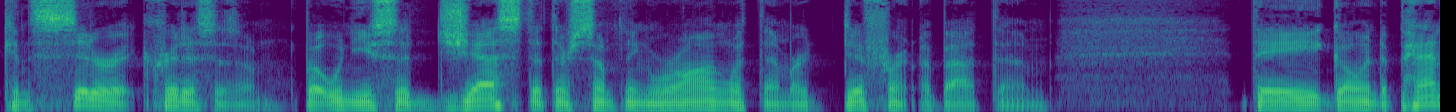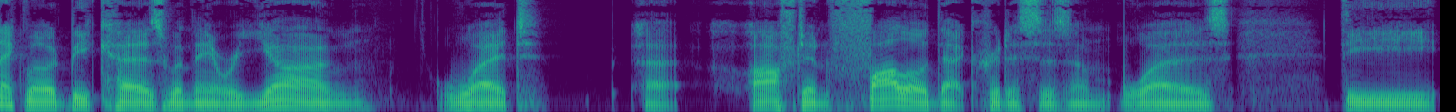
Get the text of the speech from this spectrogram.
consider it criticism, but when you suggest that there's something wrong with them or different about them, they go into panic mode because when they were young, what uh, often followed that criticism was the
